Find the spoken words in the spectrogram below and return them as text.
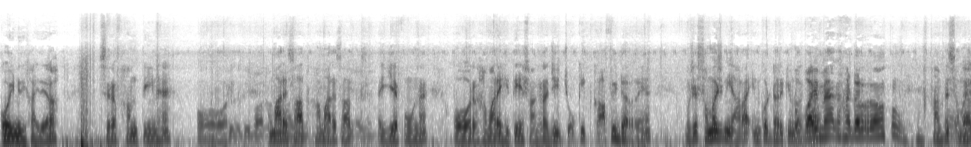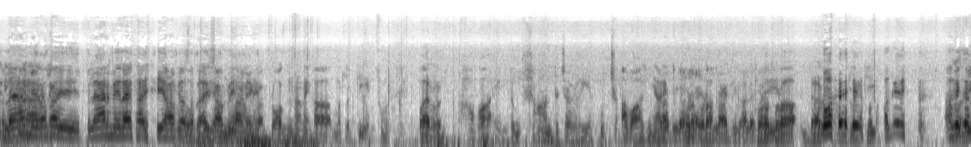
कोई नहीं दिखाई दे रहा सिर्फ़ हम तीन हैं और हमारे साथ हमारे साथ ये फ़ोन है और हमारे हितेश आंगड़ा जी जो कि काफ़ी डर रहे हैं मुझे समझ नहीं आ रहा इनको डर क्यों तो लगता भाई है? मैं कहाँ डर रहा हूँ? हमें समझ नहीं प्लान मेरा था ये प्लान मेरा था ये यहाँ पे तो गाइस हमने हमने का। ब्लॉग बनाने का मतलब कि एक सुन पर हवा एकदम शांत चल रही है कुछ आवाज़ नहीं आ रही तो थोड़ा थोड़ा थोड़ा थोड़ा डर मतलब कि आगे आगे चल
